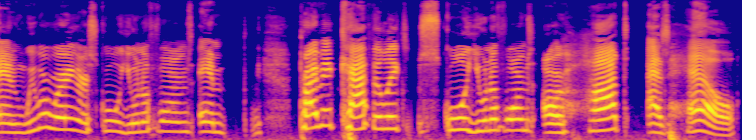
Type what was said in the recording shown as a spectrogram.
and we were wearing our school uniforms and private Catholic school uniforms are hot as hell.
